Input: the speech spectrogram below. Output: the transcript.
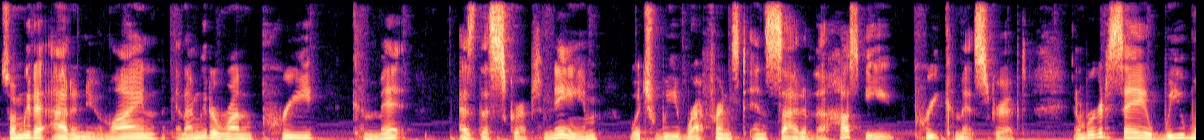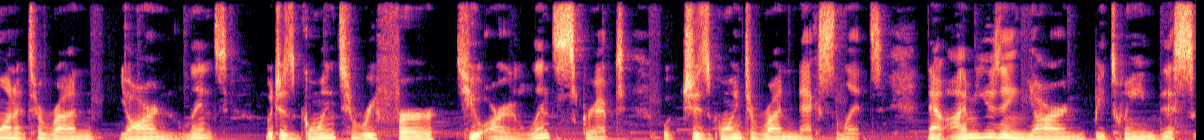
So I'm going to add a new line, and I'm going to run pre-commit as the script name, which we referenced inside of the Husky pre-commit script. And we're going to say we want it to run yarn lint which is going to refer to our lint script, which is going to run next lint. Now I'm using yarn between this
